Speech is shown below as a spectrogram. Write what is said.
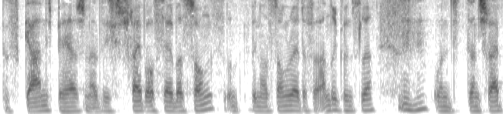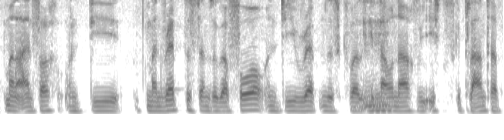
das gar nicht beherrschen. Also ich schreibe auch selber Songs und bin auch Songwriter für andere Künstler. Mhm. Und dann schreibt man einfach und die, man rappt das dann sogar vor und die rappen das quasi mhm. genau nach, wie ich das geplant habe.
